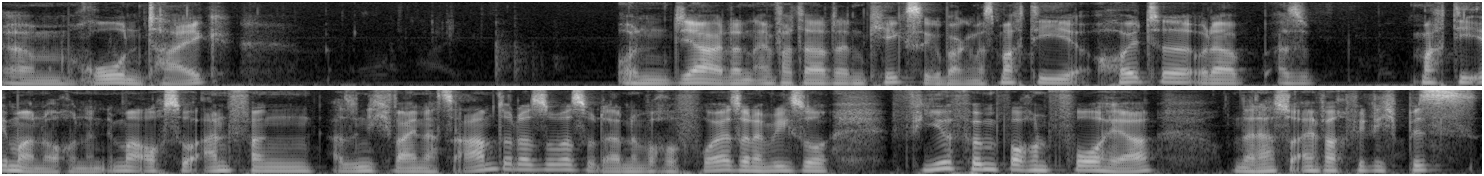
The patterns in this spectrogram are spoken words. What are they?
Ähm, rohen Teig. Und ja, dann einfach da dann Kekse gebacken. Das macht die heute oder also macht die immer noch und dann immer auch so Anfang, also nicht Weihnachtsabend oder sowas oder eine Woche vorher, sondern wirklich so vier, fünf Wochen vorher. Und dann hast du einfach wirklich bis,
